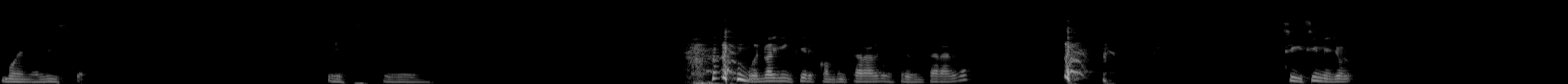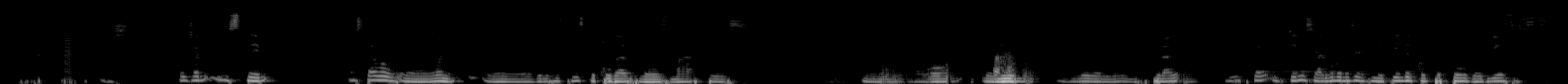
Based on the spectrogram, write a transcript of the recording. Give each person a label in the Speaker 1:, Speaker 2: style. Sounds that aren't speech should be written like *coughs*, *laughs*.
Speaker 1: Bueno, listo. Este... *coughs* bueno, ¿alguien quiere comentar algo, preguntar algo? *coughs* sí, sí, me yo.
Speaker 2: Este, ha estado, eh, bueno, eh, de los estudios que tú das los martes, eh, dragón, luego, luego el tienes algunas veces metiendo el concepto de dioses.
